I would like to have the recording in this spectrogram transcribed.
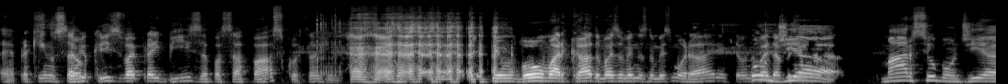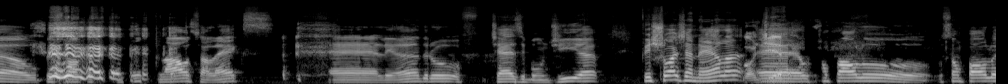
É, para quem não sabe, eu... o Cris vai para Ibiza passar a Páscoa, tá, gente? Ele tem um voo marcado mais ou menos no mesmo horário, então não Bom vai dar dia, Márcio, bom dia, o pessoal Klaus, Alex, é, Leandro, Chese, bom dia. Fechou a janela. Bom dia. É, o São Paulo, o São Paulo,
